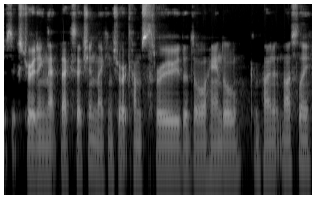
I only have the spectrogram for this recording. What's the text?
Just extruding that back section, making sure it comes through the door handle component nicely.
